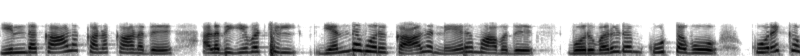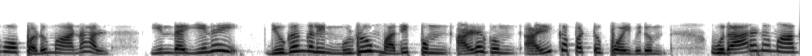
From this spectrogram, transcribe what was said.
இந்த கால கணக்கானது அல்லது இவற்றில் எந்த ஒரு கால நேரமாவது ஒரு வருடம் கூட்டவோ குறைக்கவோ படுமானால் இந்த இணை யுகங்களின் முழு மதிப்பும் அழகும் அழிக்கப்பட்டு போய்விடும். உதாரணமாக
